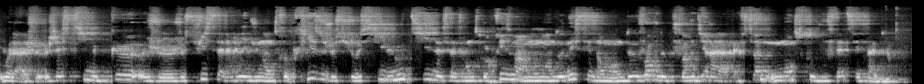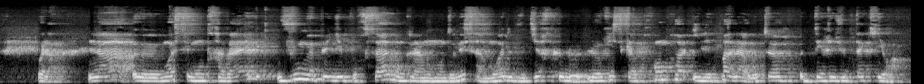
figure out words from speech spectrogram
voilà, j'estime que je, suis salarié d'une entreprise, je suis aussi l'outil de cette entreprise, mais à un moment donné, c'est dans mon devoir de pouvoir dire à la personne non, ce que vous faites, c'est pas bien. Voilà. Là, euh, moi, c'est mon travail, vous me payez pour ça, donc à un moment donné, c'est à moi de vous dire que le, le risque à prendre, il n'est pas à la hauteur des résultats qu'il y aura.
